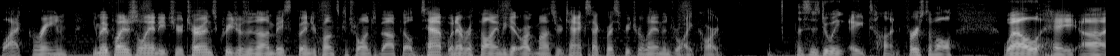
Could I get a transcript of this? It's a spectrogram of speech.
black, green. You may play to land each of your turns. Creatures and non-basic land your opponent's control into the battlefield tap. Whenever Thalia and the Gitrog Monster attacks, sacrifice creature land, and draw a card. This is doing a ton. First of all, well, hey, uh,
